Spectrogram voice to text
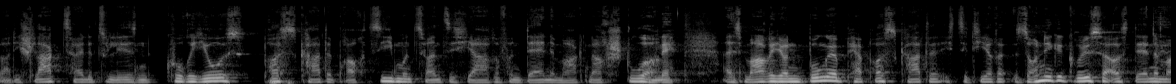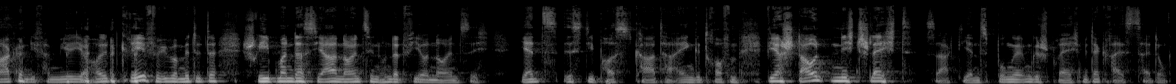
war die Schlagzeile zu lesen, kurios, Postkarte braucht 27 Jahre von Dänemark nach Stur. Nee. Als Marion Bunge per Postkarte, ich zitiere, sonnige Grüße aus Dänemark an die Familie Holt-Gräfe übermittelte, schrieb man das Jahr 1994. Jetzt ist die Postkarte eingetroffen. Wir staunten nicht schlecht, sagt Jens Bunge im Gespräch mit der Kreiszeitung.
